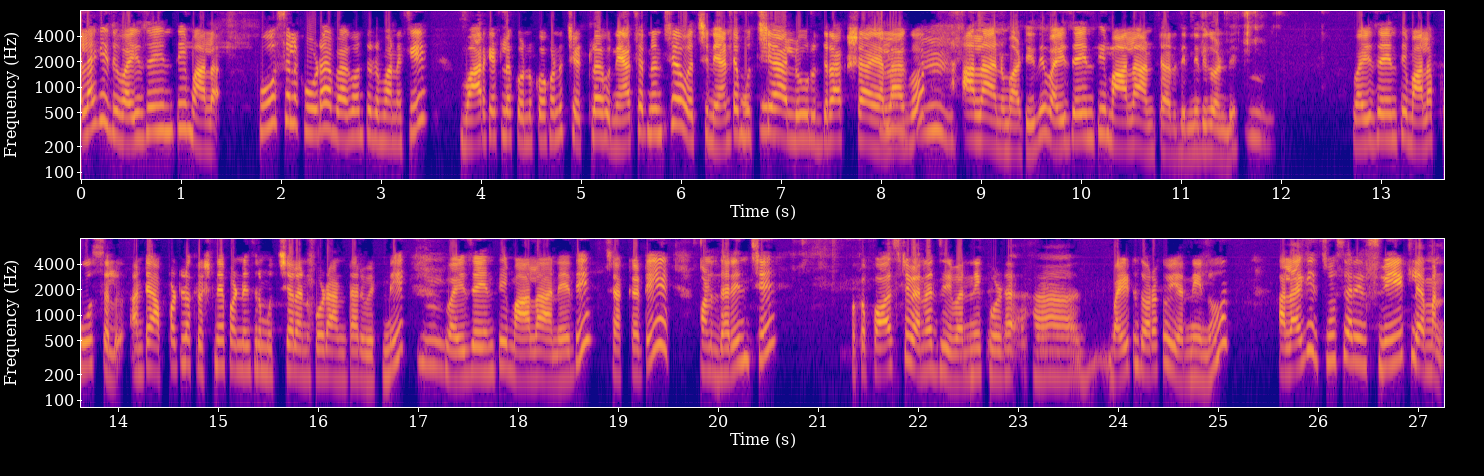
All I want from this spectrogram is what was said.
అలాగే ఇది వైజయంతి మాల. పూసలు కూడా భగవంతుడు మనకి మార్కెట్లో కొనుక్కోకుండా చెట్ల నేచర్ నుంచే వచ్చినాయి. అంటే ముత్యాలు రుద్రాక్ష ఎలాగో. అలా అన్నమాట ఇది. వైజయంతి మాల అంటారు దీన్ని. ఇదిగోండి. వైజయంతి మాల పూసలు. అంటే అప్పట్లో కృష్ణే పండించిన ముత్యాలు అని కూడా అంటారు వీటిని. వైజయంతి మాల అనేది చక్కటి మనం ధరించే ఒక పాజిటివ్ ఎనర్జీ ఇవన్నీ కూడా. బయట దొరకవు ఇవన్నీను. అలాగే చూసారు ఇది స్వీట్ లెమన్.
